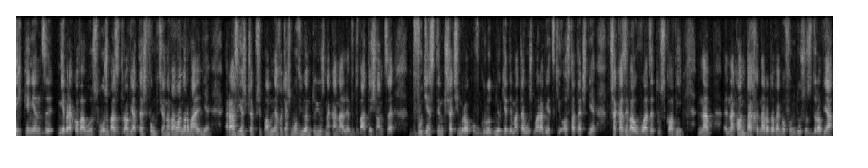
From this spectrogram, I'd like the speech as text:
tych pieniędzy nie brakowało. Służba zdrowia też funkcjonowała normalnie. Raz jeszcze przypomnę, chociaż mówiłem tu już na kanale, w 2023 roku w grudniu, kiedy Mateusz Morawiecki ostatecznie przekazywał władzę Tuskowi, na, na kontach Narodowego Funduszu Zdrowia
